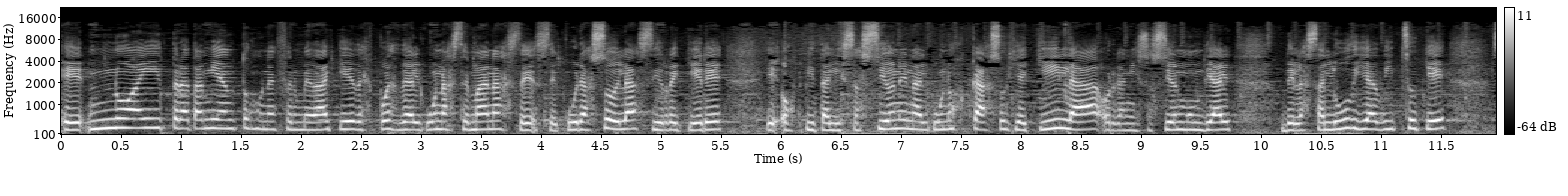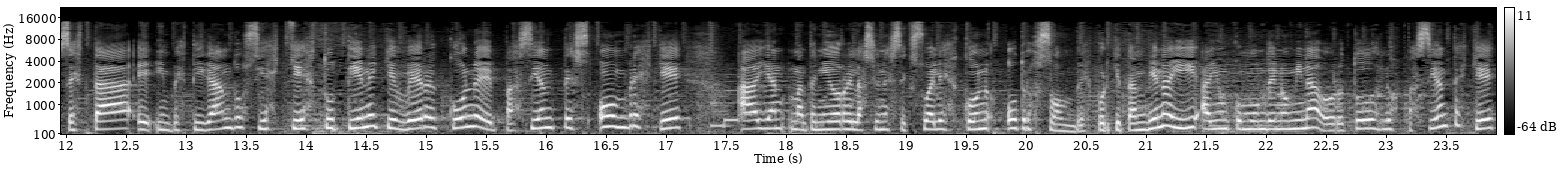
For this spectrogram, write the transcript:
Eh, no hay tratamientos, una enfermedad que después de algunas semanas se, cura sola, sí requiere eh, hospitalización en algunos casos y aquí la Organización Mundial de la Salud ya ha dicho que se está investigando si es que esto tiene que ver con pacientes hombres que hayan mantenido relaciones sexuales con otros hombres, porque también ahí hay un común denominador. Todos los pacientes que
